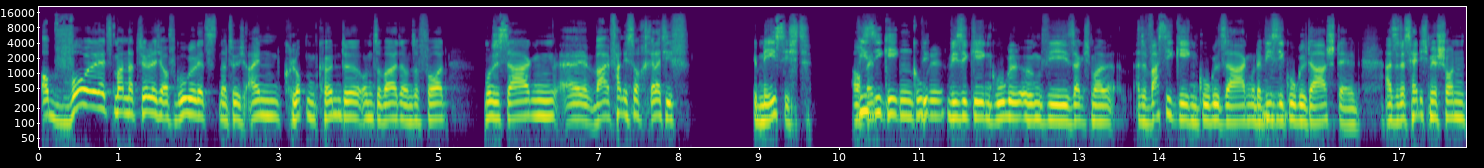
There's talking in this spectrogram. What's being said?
obwohl jetzt man natürlich auf Google jetzt natürlich einkloppen könnte und so weiter und so fort, muss ich sagen, äh, war, fand ich es auch relativ gemäßigt. Auch wie wenn- sie gegen Google. Wie, wie sie gegen Google irgendwie, sag ich mal, also was sie gegen Google sagen oder wie sie Google darstellen. Also das hätte ich mir schon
